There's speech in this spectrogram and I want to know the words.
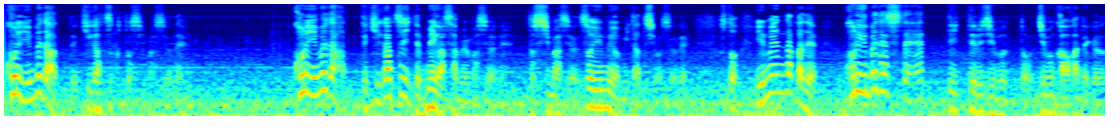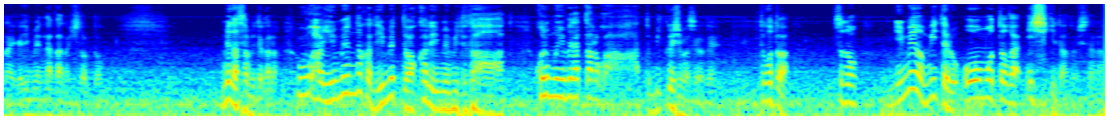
これ夢だって気が付くとしますよね。これ夢だって気が付いて目が覚めますよね。としますよね。そういう夢を見たとしますよね。そうすると夢の中で「これ夢ですね」って言ってる自分と自分か分かんないけど何か夢の中の人と目が覚めてから「うわ夢の中で夢って分かる夢見てた」これも夢だったのかってびっくりしますよね。ってことはその夢を見てる大元が意識だとしたら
